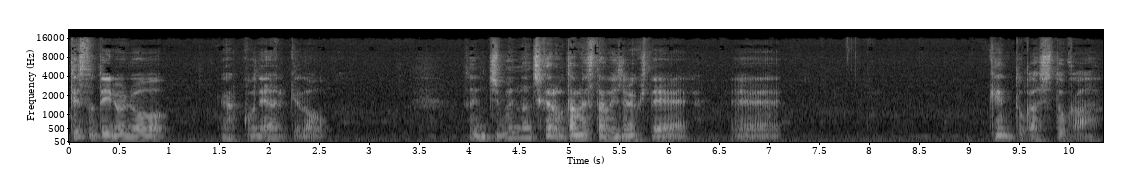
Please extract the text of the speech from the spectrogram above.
テストっていろいろ学校であるけど自分の力を試すためじゃなくて、えー、県とか市とか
